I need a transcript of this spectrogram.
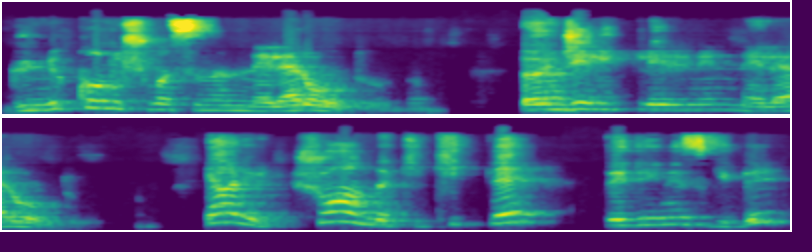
günlük konuşmasının neler olduğunu, önceliklerinin neler olduğunu. Yani şu andaki kitle dediğiniz gibi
